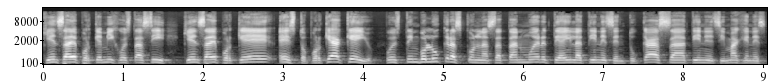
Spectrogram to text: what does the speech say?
quién sabe por qué mi hijo está así, quién sabe por qué esto, por qué aquello. Pues te involucras con la Satán muerte, ahí la tienes en tu casa, tienes imágenes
